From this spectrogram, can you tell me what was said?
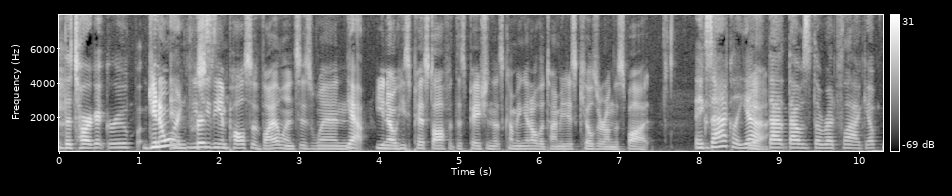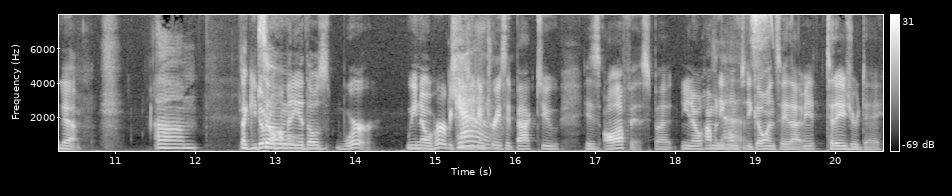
The target group. You know where you see the impulsive violence is when Yeah. you know he's pissed off at this patient that's coming in all the time. He just kills her on the spot. Exactly. Yeah, Yeah. That that was the red flag. Yep. Yeah, Um. like you don't know how many of those were. We know her because you can trace it back to his office, but you know how many homes did he go Yes. and say that? I mean, today's your day.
